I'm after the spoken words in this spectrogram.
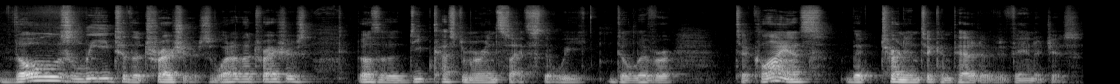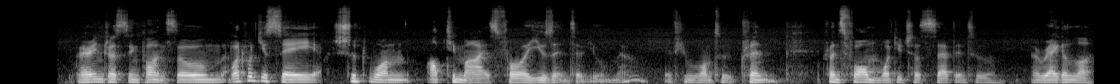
those lead to the treasures. What are the treasures? Those are the deep customer insights that we deliver to clients that turn into competitive advantages. Very interesting point. So, um, what would you say should one optimize for a user interview yeah? if you want to tra transform what you just said into a regular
